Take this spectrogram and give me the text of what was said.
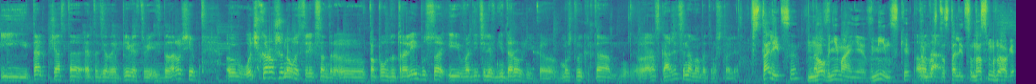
и так часто это делаем. Приветствую из Беларуси. Э, Очень хорошая новость, Александр, э, по поводу троллейбуса и водителя внедорожника. Может, вы как-то расскажете нам об этом, что ли? В столице, но, внимание, в Минске, потому да. что столиц у нас много.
